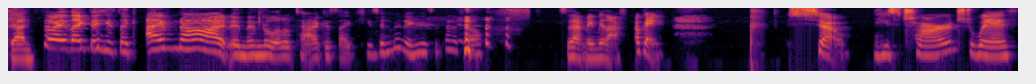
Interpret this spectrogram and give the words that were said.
Done. So I like that he's like, I'm not. And then the little tag is like, he's admitting he's a pedophile. so that made me laugh. Okay. So he's charged with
